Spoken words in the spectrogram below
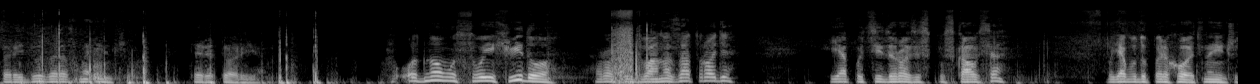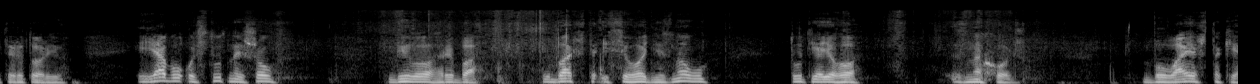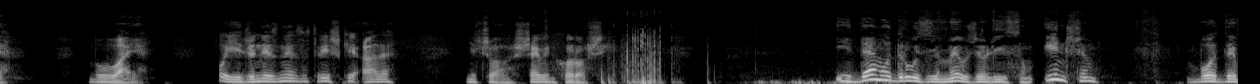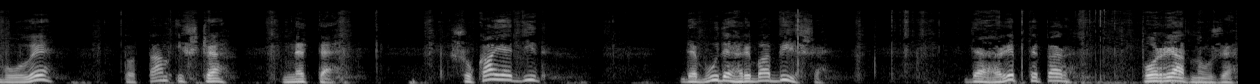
Перейду зараз на іншу територію. В одному з своїх відео, років два назад вроді, я по цій дорозі спускався, бо я буду переходити на іншу територію. І я був ось тут знайшов білого гриба. І бачите, і сьогодні знову тут я його знаходжу. Буває ж таке. Буває. Поїджений знизу трішки, але нічого, ще він хороший. Ідемо, друзі, ми вже лісом іншим, бо де були, то там іще не те. Шукає дід, де буде гриба більше, де гриб тепер порядно вже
